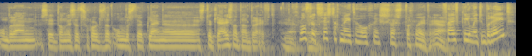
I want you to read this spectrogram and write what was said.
onderaan zit... dan is het zo groot als dat onderste kleine stukje ijs wat daar drijft. Ja. Ik geloof ja. dat het 60 meter hoog is. 60 meter, ja. 5 kilometer breed.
